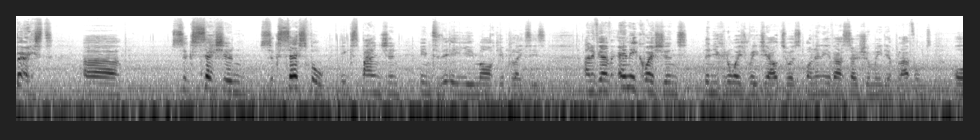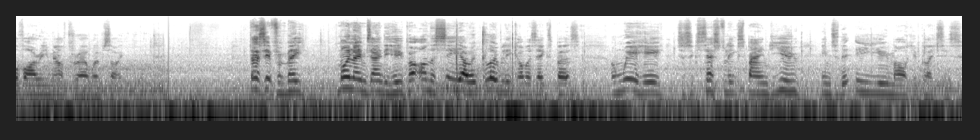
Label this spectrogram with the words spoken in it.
best uh, succession, successful expansion into the EU marketplaces. And if you have any questions, then you can always reach out to us on any of our social media platforms or via email through our website. That's it from me. My name's Andy Hooper. I'm the CEO at Global E-commerce Experts, and we're here to successfully expand you into the EU marketplaces.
